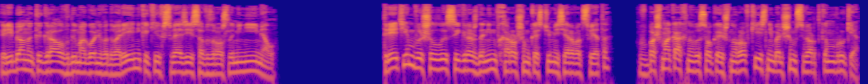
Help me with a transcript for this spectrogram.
Ребенок играл в дым-огонь во дворе и никаких связей со взрослыми не имел. Третьим вышел лысый гражданин в хорошем костюме серого цвета, в башмаках на высокой шнуровке и с небольшим свертком в руке.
